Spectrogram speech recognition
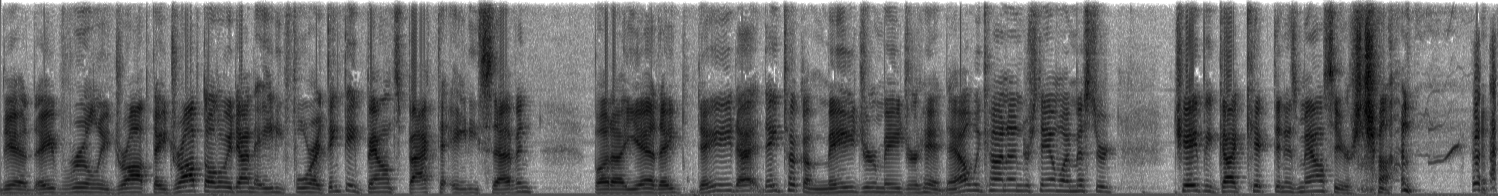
yeah, they've really dropped. They dropped all the way down to eighty-four. I think they bounced back to eighty-seven. But uh, yeah, they they that, they took a major major hit. Now we kind of understand why Mister Chapek got kicked in his mouse ears, John.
